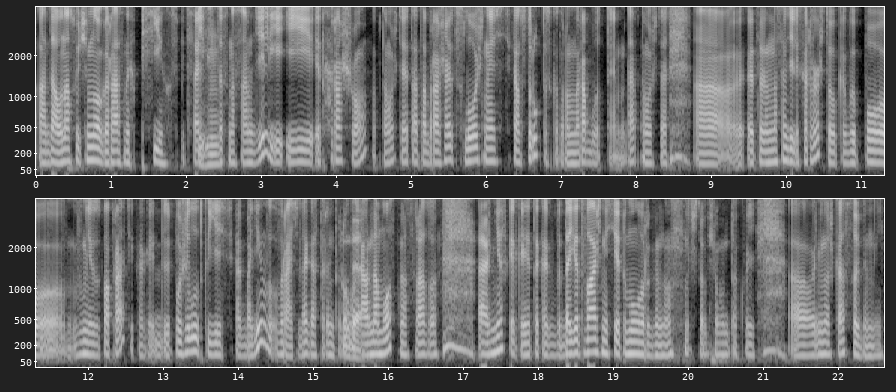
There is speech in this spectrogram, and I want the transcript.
А, да, у нас очень много разных пси-специалистов на самом деле, и, это хорошо, потому что это отображает сложность конструкта, с которым мы работаем, да, потому что а, это на самом деле хорошо, что как бы по... Вы мне тут поправьте, как, по желудку есть как бы один врач, да, гастроэнтеролог, Да. а на мозг у нас сразу а, несколько, это как бы дает важность этому органу, что, в общем, он такой а, немножко особенный.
